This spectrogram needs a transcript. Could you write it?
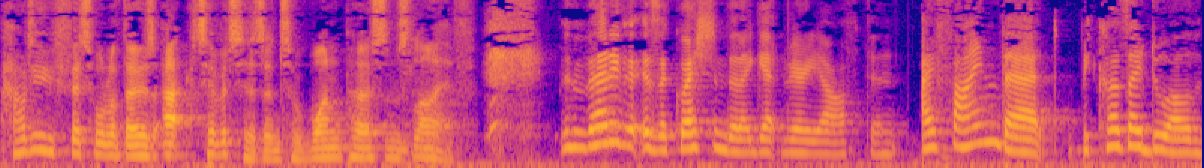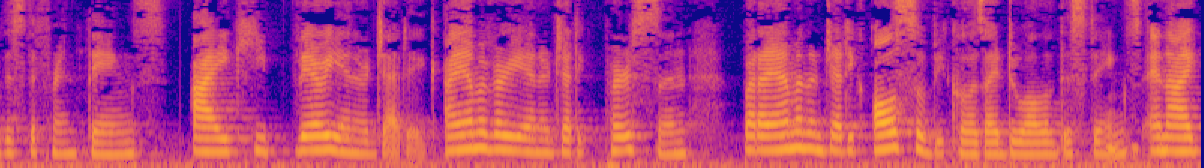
how do you fit all of those activities into one person's life? That is a question that I get very often. I find that because I do all of these different things, I keep very energetic. I am a very energetic person, but I am energetic also because I do all of these things. And I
